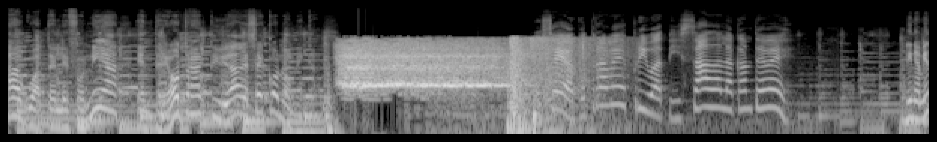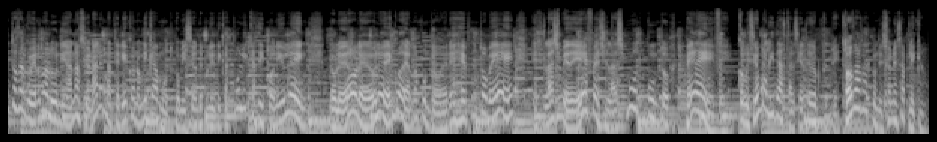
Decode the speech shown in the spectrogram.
agua, telefonía, entre otras actividades económicas. O sea, que otra vez privatizada la CanTV. Lineamientos del Gobierno de la Unidad Nacional en materia económica MUD, Comisión de Políticas Públicas, disponible en www.cuaderno.org.be slash pdf slash mud.pdf. Comisión válida hasta el 7 de octubre. Todas las condiciones aplican.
